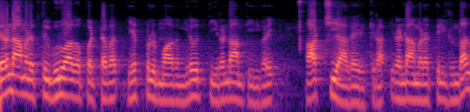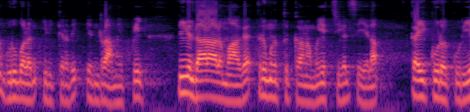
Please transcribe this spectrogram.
இரண்டாம் இடத்தில் குருவாகப்பட்டவர் ஏப்ரல் மாதம் இருபத்தி இரண்டாம் தேதி வரை ஆட்சியாக இருக்கிறார். இரண்டாம் இடத்தில் இருந்தால் குருபலன் இருக்கிறது என்ற அமைப்பில் நீங்கள் தாராளமாக திருமணத்துக்கான முயற்சிகள் செய்யலாம். கைகூடக்கூடிய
